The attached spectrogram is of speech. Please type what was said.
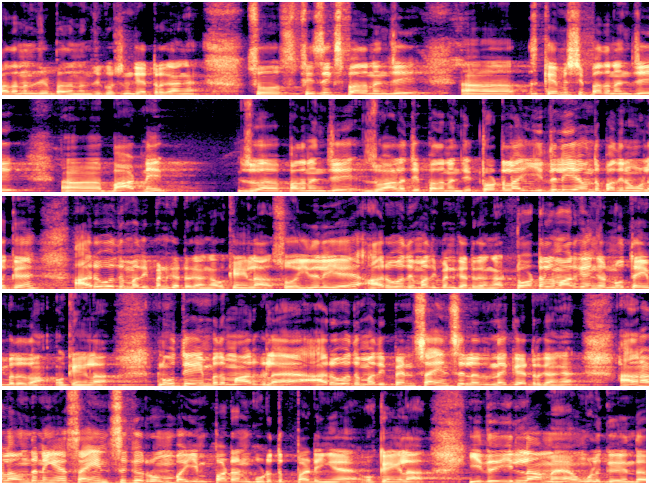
பதினஞ்சு பதினஞ்சு கொஸ்டின் கேட்டிருக்காங்க. ஸோ ஃபிசிக்ஸ் பதினஞ்சு கெமிஸ்ட்ரி பதினஞ்சு பாட்னி பதினஞ்சு ஜுவாலஜி பதினஞ்சு. டோட்டலாக இதுலேயே வந்து பார்த்தீங்கன்னா உங்களுக்கு அறுபது மதிப்பெண் கேட்டிருக்காங்க. ஓகேங்களா? ஸோ இதுலேயே அறுபது மதிப்பெண் கேட்டிருக்காங்க. டோட்டல் மார்க் இங்கே நூற்றி ஐம்பது தான். ஓகேங்களா? நூற்றி ஐம்பது மார்க்கில் அறுபது மதிப்பெண் சயின்ஸிலிருந்தே கேட்டிருக்காங்க. அதனால் வந்து நீங்கள் சயின்ஸுக்கு ரொம்ப இம்பார்ட்டன்ட் கொடுத்து படிங்க. ஓகேங்களா? இது இல்லாமல் உங்களுக்கு இந்த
